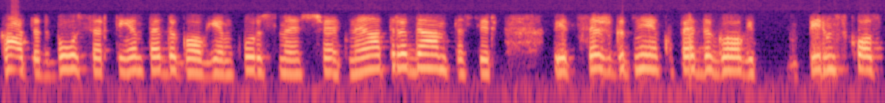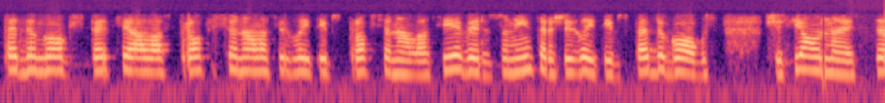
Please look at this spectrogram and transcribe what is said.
kā tad būs ar tiem pedagogiem, kurus mēs šeit neatradām. Tas ir 5-6 gadnieku pedagogi, pirmskolas pedagogi, speciālās profesionālās izglītības, profesionālās ievirzes un interešu izglītības pedagogus. Šis jaunais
